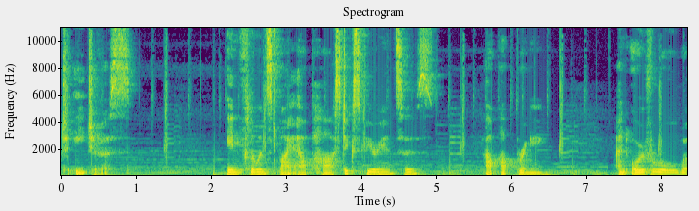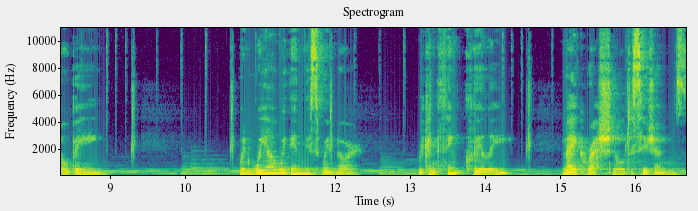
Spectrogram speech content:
to each of us, influenced by our past experiences, our upbringing, and overall well being. When we are within this window, we can think clearly, make rational decisions,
